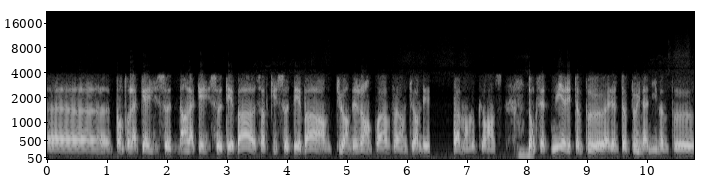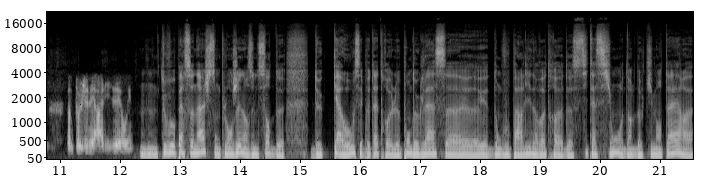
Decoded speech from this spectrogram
euh, contre laquelle il se, dans laquelle il se débat, sauf qu'il se débat en tuant des gens, quoi, enfin, en tuant des, en l'occurrence. Mhm. Donc cette nuit, elle est un peu, elle est un peu unanime, un peu, un peu généralisée, oui. Mhm. Tous vos personnages sont plongés dans une sorte de, de chaos. C'est peut-être le pont de glace euh, dont vous parliez dans votre de citation dans le documentaire.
